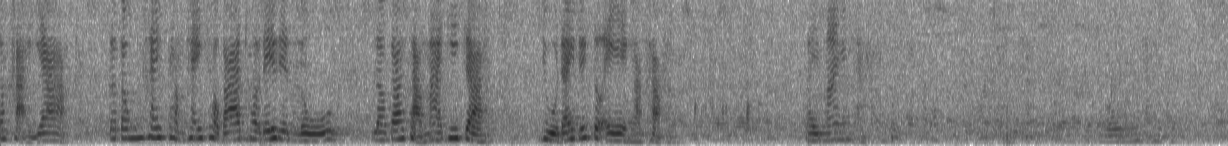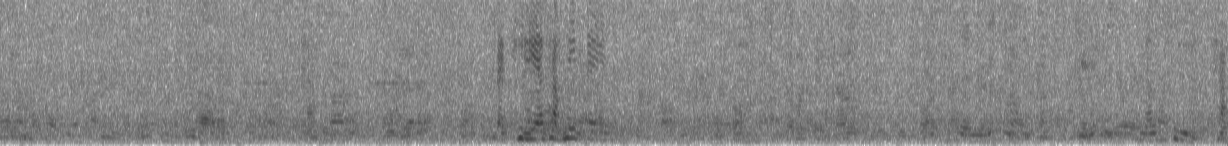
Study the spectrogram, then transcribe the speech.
ก็ขายยาก ก็ต้องให้ทำให้ชาวบ้านเขาได้เรียนรู้ แล้วก็สามารถที่จะอยู่ได้ด้วยตัวเองอะค่ะไปไหมค่ะ แบค ทีเรียทำให้เป็นแล้วฉีดค่ะ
